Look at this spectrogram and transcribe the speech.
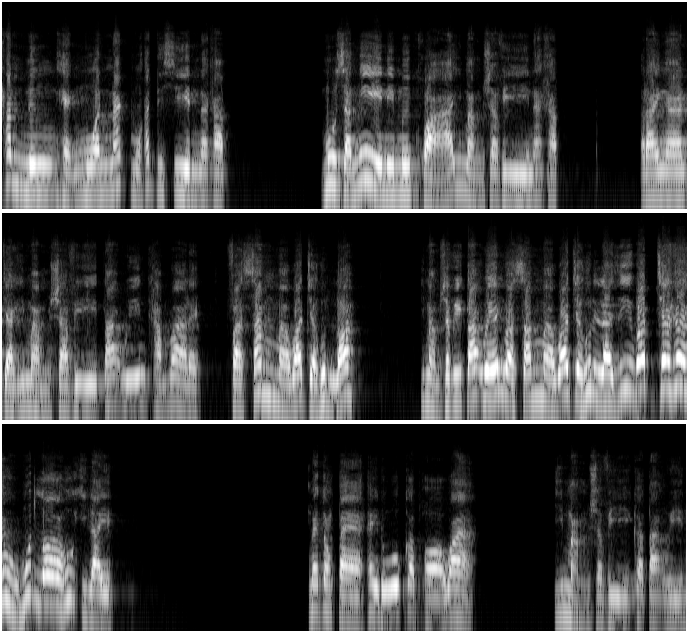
ท่านหนึ่งแห่งมวลนักมุฮัดดิซีนนะครับมูซานีนี่มือขวาอิหมัมชาฟีนะครับ รายงานจากอิหมัมชาฟีตะวีนคำว่าอะไรฟาซัมมาวะจะฮุลลออิหมัมชาฟีตะเวนว่าซัมมาวะจะฮุลลาซีวัจฮะฮูมุลลอฮุอิไลไม่ต้องแปลให้รู้ก็พอว่าอิหมัมชาฟีอีก็ตะวีน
